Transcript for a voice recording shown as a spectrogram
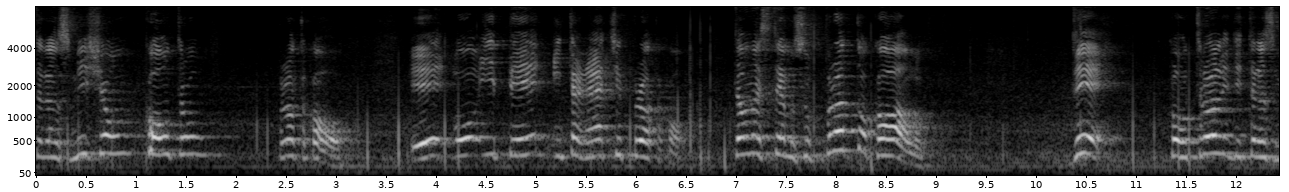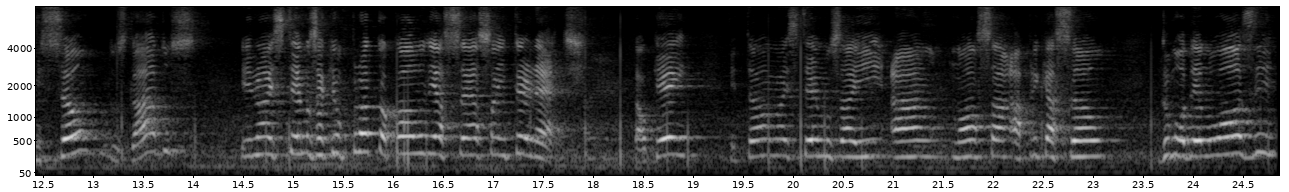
Transmission Control Protocol e o IP Internet Protocol. Então nós temos o protocolo de controle de transmissão dos dados e nós temos aqui o protocolo de acesso à internet, tá ok? Então nós temos aí a nossa aplicação do modelo OSI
